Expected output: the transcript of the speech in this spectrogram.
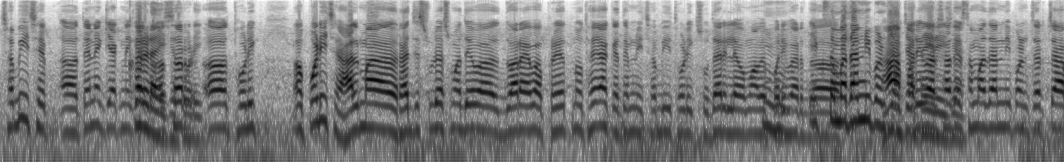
છબી છે તેને ક્યાંક ને ક્યાંક અસર થોડીક. પડી છે. હાલમાં રાજેશ ચુડાસમા દેવા દ્વારા એવા પ્રયત્નો થયા કે તેમની છબી થોડીક સુધારી લેવામાં આવે પરિવાર સમાધાનની પણ પરિવાર સાથે સમાધાનની પણ ચર્ચા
